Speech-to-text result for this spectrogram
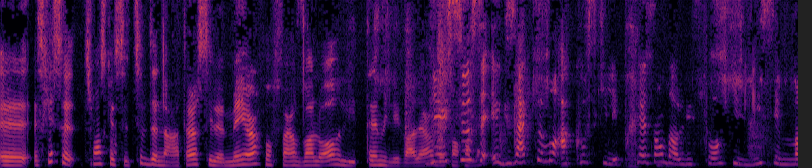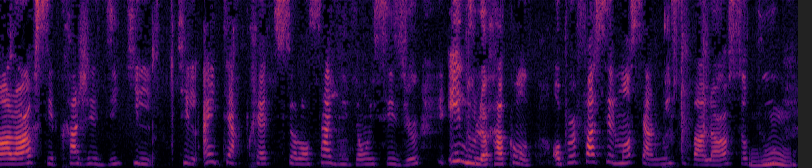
euh, est-ce que tu penses que ce type de narrateur, c'est le meilleur pour faire valoir les thèmes et les valeurs Bien de ton sûr, c'est exactement à cause qu'il est présent dans l'histoire, qu'il vit ses malheurs, ses tragédies, qu'il qu'il interprète selon sa vision et ses yeux et nous le raconte. On peut facilement cerner ses valeurs, surtout mhm.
